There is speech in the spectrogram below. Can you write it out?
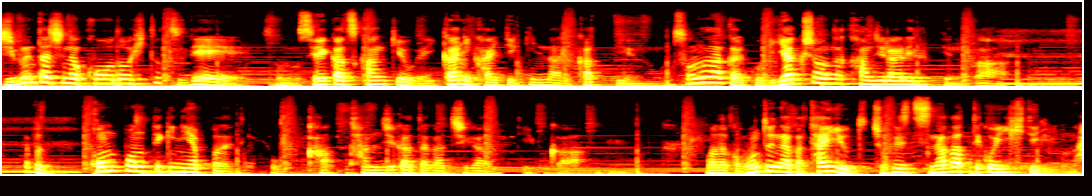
自分たちの行動一つでその生活環境がいかに快適になるかっていうのをその中でこうリアクションが感じられるっていうのが、やっぱ根本的にやっぱこうか感じ方が違うっていうか、まあ、だから本当になんか太陽と直接つながってこう生きてるような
